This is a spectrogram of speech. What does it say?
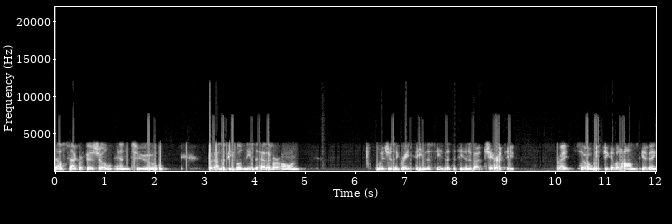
self-sacrificial, and to put other people's needs ahead of our own, which is a great theme of the season. It's a season about charity, right? So we speak about almsgiving,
